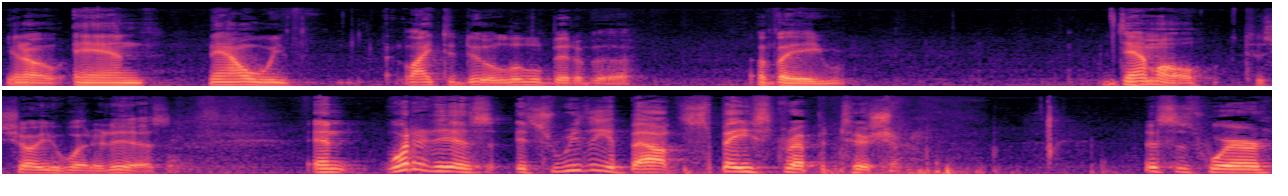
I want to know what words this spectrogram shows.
You know, and now we'd like to do a little bit of a, of a demo to show you what it is. And what it is, it's really about spaced repetition. This is where,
